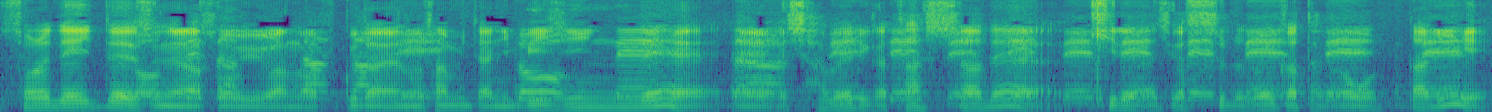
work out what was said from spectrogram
それでいてですねそういうあの福田彩乃さんみたいに美人でえー喋りが達者で切れ味が鋭い方がおったり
